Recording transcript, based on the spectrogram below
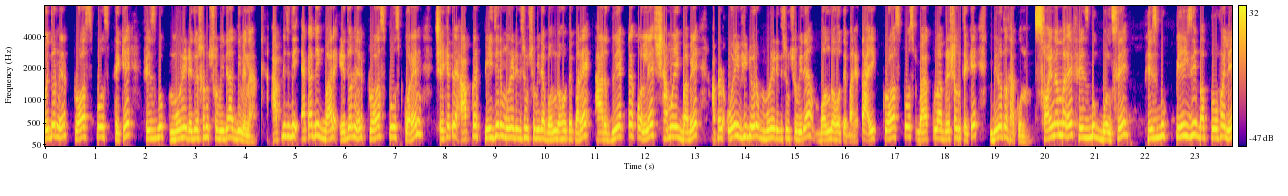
ওই ধরনের ক্রস পোস্ট থেকে ফেসবুক মনিটাইজেশন সুবিধা দিবে না। আপনি যদি একাধিকবার এ ধরনের ক্রস পোস্ট করেন, সেক্ষেত্রে আপনার পেজের মনিটাইজেশন সুবিধা বন্ধ হতে পারে। আর দু একটা করলে সাময়িকভাবে আপনার ওই ভিডিওর মনিটাইজেশন সুবিধা বন্ধ হতে পারে। তাই ক্রস পোস্ট বা কোলাবরেশন থেকে বিরত থাকুন। ছয় নম্বরে ফেসবুক বলছে ফেসবুক পেজে বা প্রোফাইলে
